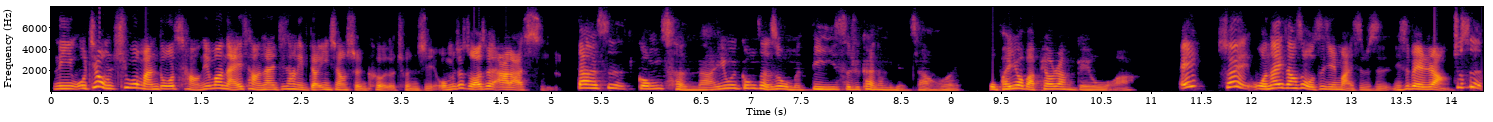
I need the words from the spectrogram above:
你我记得我们去过蛮多场，你有没有哪一场在机场你比较印象深刻的春节？我们就主要是阿拉西当然是工程啊，因为工程是我们第一次去看他们演唱会，我朋友把票让给我啊。哎，所以我那一张是我自己买，是不是？你是被让？就是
